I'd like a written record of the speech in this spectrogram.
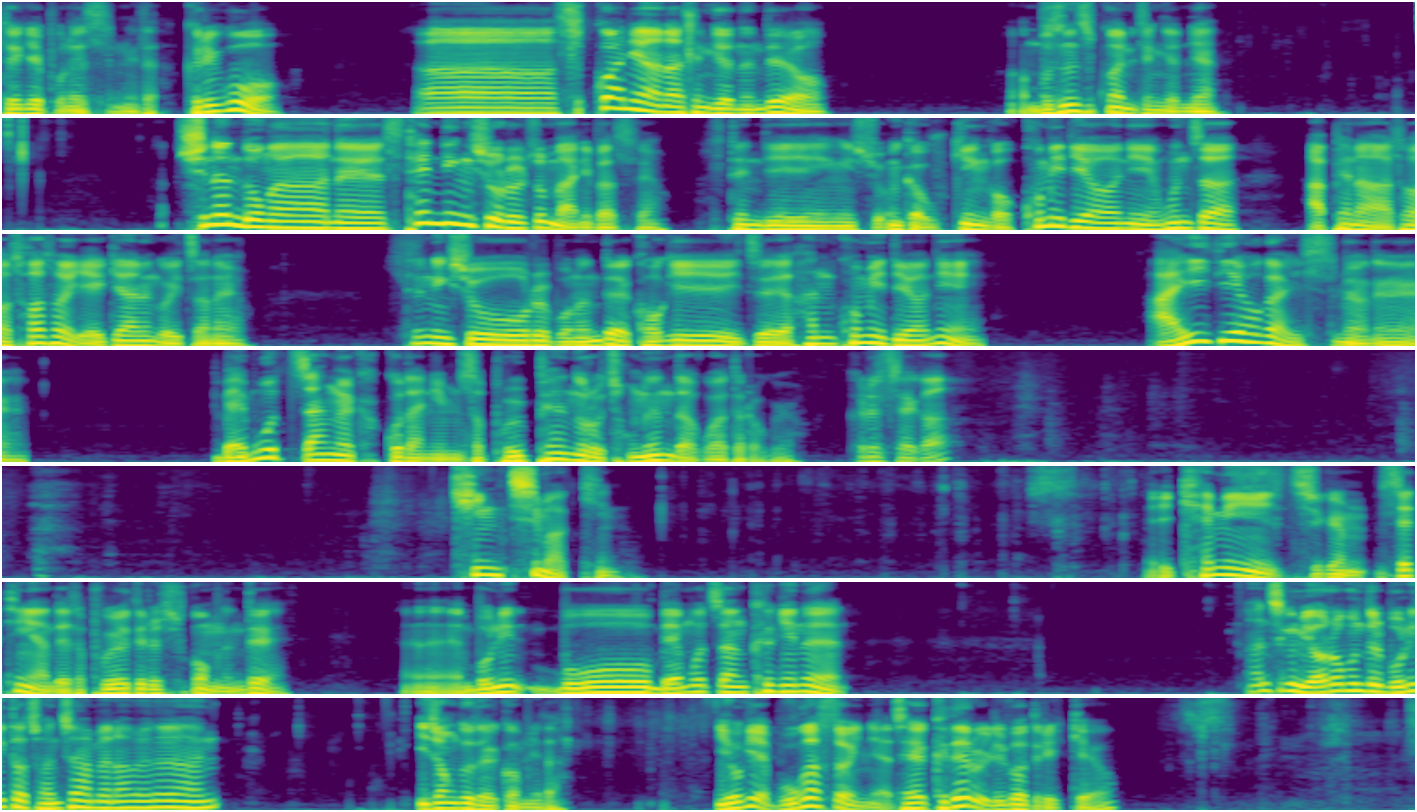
되게 보냈습니다. 그리고 아, 습관이 하나 생겼는데요. 어, 무슨 습관이 생겼냐? 쉬는 동안에 스탠딩 쇼를 좀 많이 봤어요. 스탠딩 쇼, 그러니까 웃긴 거. 코미디언이 혼자 앞에 나와서 서서 얘기하는 거 있잖아요. 스탠딩 쇼를 보는데 거기 이제 한 코미디언이 아이디어가 있으면은 메모장을 갖고 다니면서 볼펜으로 적는다고 하더라고요. 그래서 제가 킹치마킹 이 캠이 지금 세팅이 안 돼서 보여드릴 수가 없는데 에, 모니 모 메모장 크기는 한 지금 여러분들 모니터 전체 화면 하면은 한 이 정도 될 겁니다. 여기에 뭐가 써 있냐? 제가 그대로 읽어드릴게요.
